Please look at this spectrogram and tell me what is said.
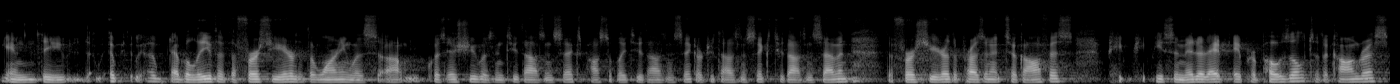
In the, I believe that the first year that the warning was, um, was issued was in 2006, possibly 2006 or 2006, 2007. The first year the President took office, he, he submitted a, a proposal to the Congress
